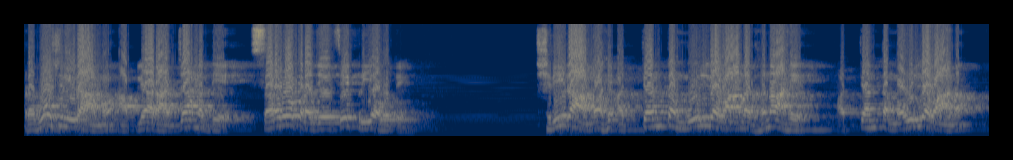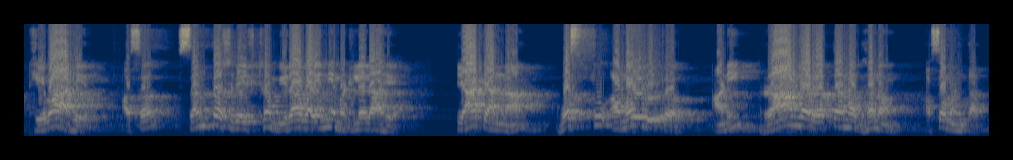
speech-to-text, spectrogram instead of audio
प्रभू श्रीराम आपल्या राज्यामध्ये सर्व प्रजेचे प्रिय होते. श्रीराम हे अत्यंत मूल्यवान धन आहेत अत्यंत मौल्यवान ठेवा आहेत. असं संत श्रेष्ठ मीराबाईंनी म्हटलेलं आहे. त्या त्यांना वस्तू अमौलिक आणि राम रतन धन असं म्हणतात.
